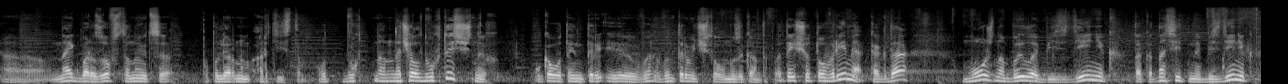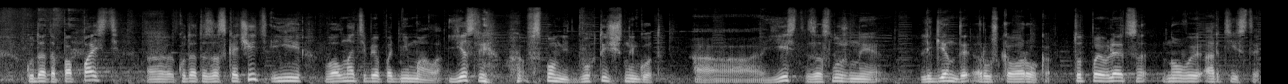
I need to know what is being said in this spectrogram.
Э, Найк Борзов становится популярным артистом. Вот двух, начало двухтысячных, у кого-то интер, в, в интервью читал музыкантов, это еще то время, когда можно было без денег, так относительно без денег, куда-то попасть, э, куда-то заскочить, и волна тебя поднимала. Если вспомнить 2000 год, э, есть заслуженные легенды русского рока. Тут появляются новые артисты.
